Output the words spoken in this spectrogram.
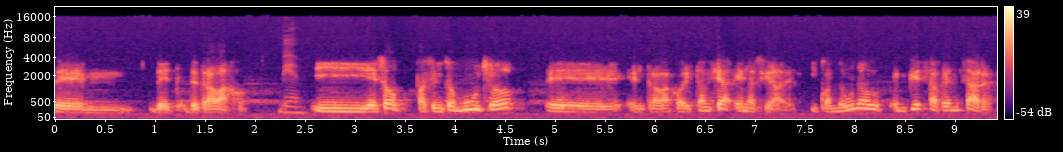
de, trabajo. Bien. Y eso facilitó mucho eh, el trabajo a distancia en las ciudades. Y cuando uno empieza a pensar,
